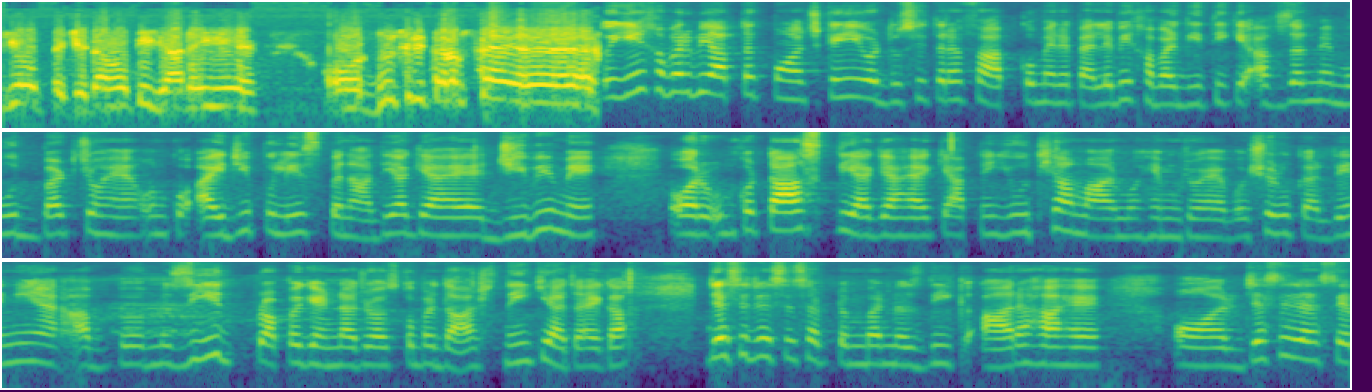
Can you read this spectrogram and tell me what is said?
जो पेचीदा होती जा रही है, और दूसरी तरफ़ से तो ये खबर भी आप तक पहुँच गई, और दूसरी तरफ़ आपको मैंने पहले भी खबर दी थी कि अफजल महमूद भट्ट जो हैं, उनको आईजी पुलिस बना दिया गया है जीबी में, और उनको टास्क दिया गया है कि आपने यूथिया मार मुहिम जो है, वो शुरू कर देनी है। अब मज़ीद प्रोपागेंडा जो है, उसको बर्दाश्त नहीं किया जाएगा। जैसे जैसे सितंबर नज़दीक आ रहा है, और जैसे जैसे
